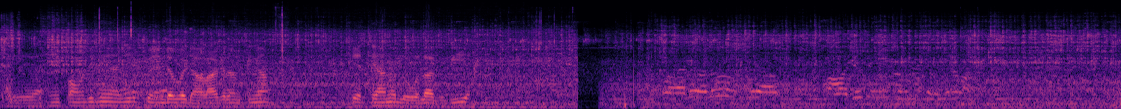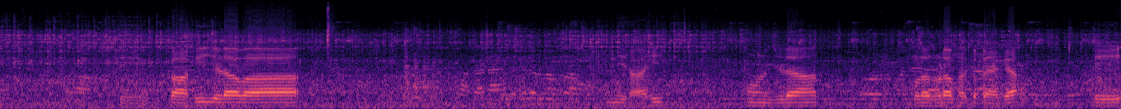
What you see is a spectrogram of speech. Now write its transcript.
ਤੇ ਅਸੀਂ ਪਹੁੰਚ ਗਏ ਹਾਂ ਜੀ ਪਿੰਡ ਵਡਾਲਾ ਗ੍ਰੰਥੀਆਂ ਇੱਥੇ ਸਾਨੂੰ ਲੋ ਲੱਗ ਗਈ ਆ। ਤੇ ਕਾਫੀ ਜਿਹੜਾ ਵਾ ਹਨੇਰਾ ਹੀ ਹੁਣ ਜਿਹੜਾ ਥੋੜਾ ਥੋੜਾ ਫ਼ਰਕ ਪੈ ਗਿਆ ਤੇ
